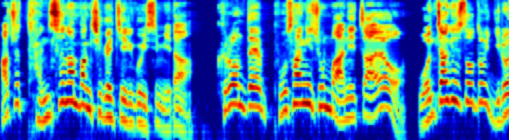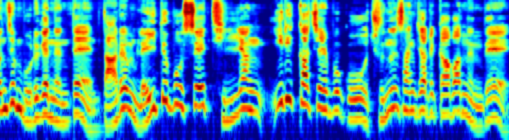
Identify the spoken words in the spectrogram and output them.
아주 단순한 방식을 지니고 있습니다. 그런데 보상이 좀 많이 짜요. 원작에서도 이런진 모르겠는데 나름 raid 보스의 딜량 1위까지 해보고 주는 상자를 까봤는데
